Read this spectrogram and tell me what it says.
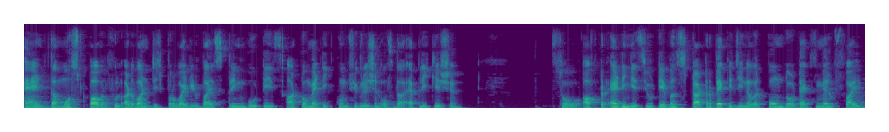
And the most powerful advantage provided by Spring Boot is automatic configuration of the application. So after adding a suitable starter package in our pom.xml file,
